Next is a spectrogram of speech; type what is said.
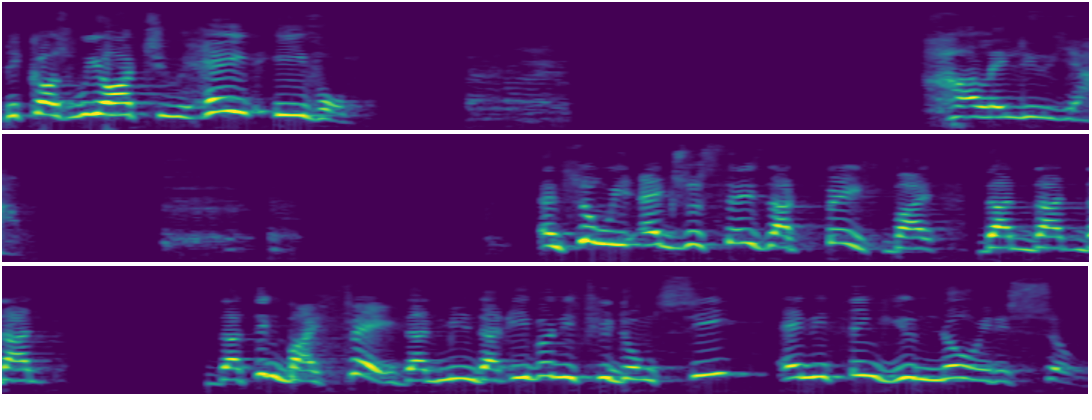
Because we are to hate evil Hallelujah. And so we exercise that faith by that, that, that, that thing by faith. That means that even if you don't see anything, you know it is so.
